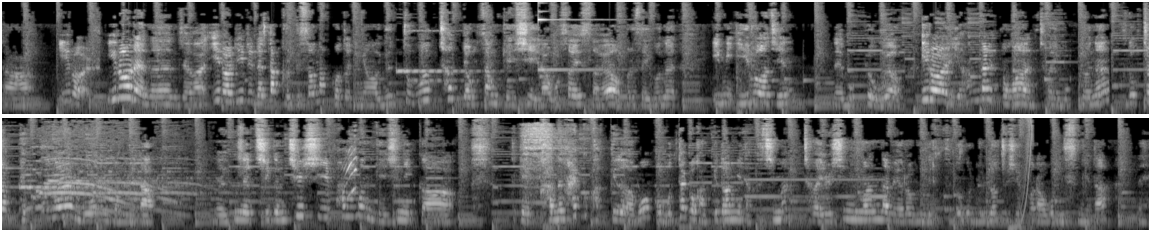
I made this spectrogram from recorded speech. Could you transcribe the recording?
자, 1월. 1월에는 제가 1월 1일에 딱 그렇게 써놨거든요. 유튜브 첫 영상 게시라고 써있어요. 그래서 이거는 이미 이루어진 네, 목표고요. 1월 이 한 달 동안 저희 목표는 구독자 100분을 모으는 겁니다. 네, 근데 지금 71분 계시니까 어떻게 가능할 것 같기도 하고 뭐 못할 것 같기도 합니다. 그렇지만 제가 열심히만 한다면 여러분들이 구독을 눌러주실 거라고 믿습니다. 네.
